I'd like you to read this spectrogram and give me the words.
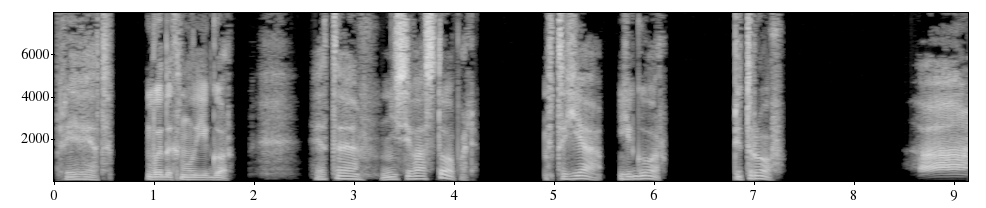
«Привет», — выдохнул Егор. «Это не Севастополь. Это я, Егор. Петров». «А...»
